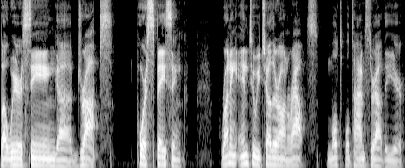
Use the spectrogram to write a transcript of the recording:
but we're seeing uh, drops, poor spacing, running into each other on routes multiple times throughout the year.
